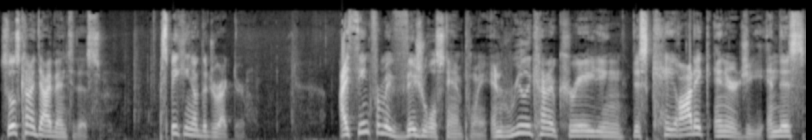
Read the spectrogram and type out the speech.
So let's kind of dive into this. Speaking of the director, I think from a visual standpoint and really kind of creating this chaotic energy and this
